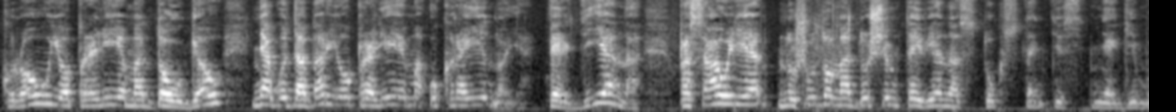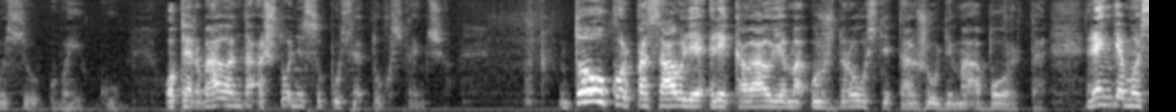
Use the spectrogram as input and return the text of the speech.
kraujo pralyjama daugiau, negu dabar jo pralyjama Ukrainoje. Per dieną pasaulyje nužudoma 201 tūkstantis negimusių vaikų o per valandą 8,5 tūkstančio. Daug kur pasaulyje reikalaujama uždrausti tą žudimą abortą, rengiamos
